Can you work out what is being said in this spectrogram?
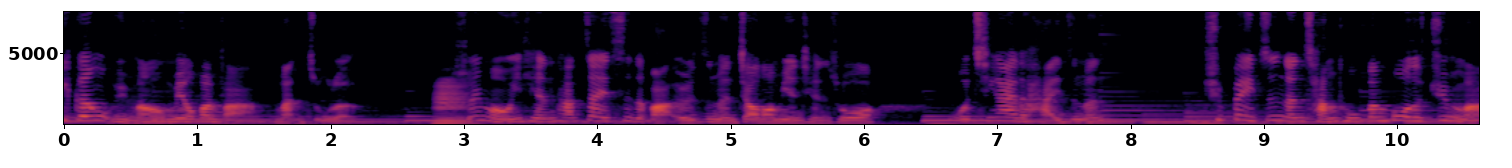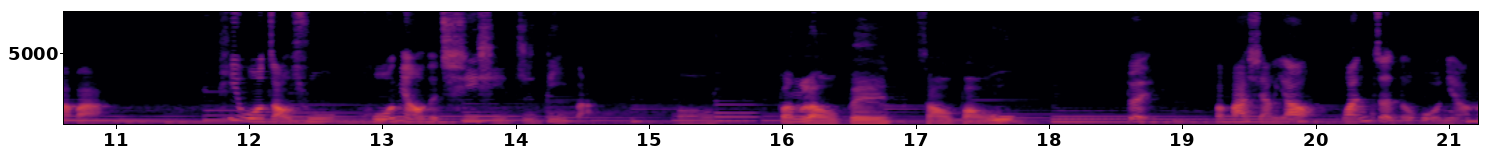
一根羽毛没有办法满足了。嗯所以某一天，他再次的把儿子们叫到面前，说：“我亲爱的孩子们，去备只能长途奔波的骏马吧，替我找出火鸟的栖息之地吧。哦，帮老贝找宝物。对，爸爸想要完整的火鸟。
